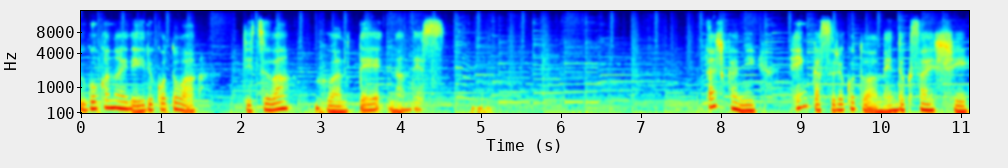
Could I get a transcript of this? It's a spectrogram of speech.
動かないでいることは実は不安定なんです。確かに変化することはめんどくさいし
